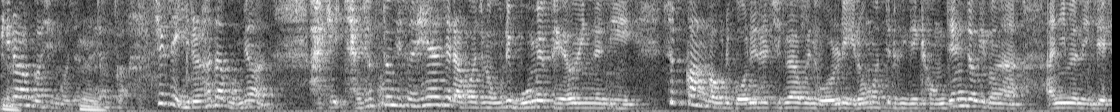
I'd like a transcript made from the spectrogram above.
필요한 것인 거잖아요. 네. 그러니까 실제 일을 하다 보면 아, 이게 잘 협동해서 해야지라고 하지만 우리 몸에 배어 있는 이 습관과 우리 머리를 지배하고 있는 원리 이런 것들이 굉장히 경쟁적이거나 아니면 이제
